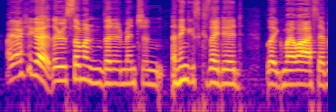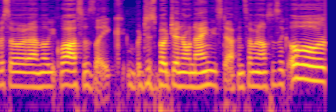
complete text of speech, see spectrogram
I actually got there was someone that had mentioned. I think it's because I did like my last episode on the Little Geek Lost was like just about general '90s stuff, and someone else was like, "Oh,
